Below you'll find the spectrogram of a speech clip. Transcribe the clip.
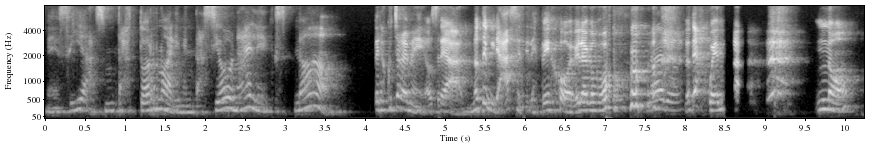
me decías, un trastorno de alimentación, Alex. No, pero escúchame, o sea, no te mirás en el espejo, era como, ¿no te das cuenta? No.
